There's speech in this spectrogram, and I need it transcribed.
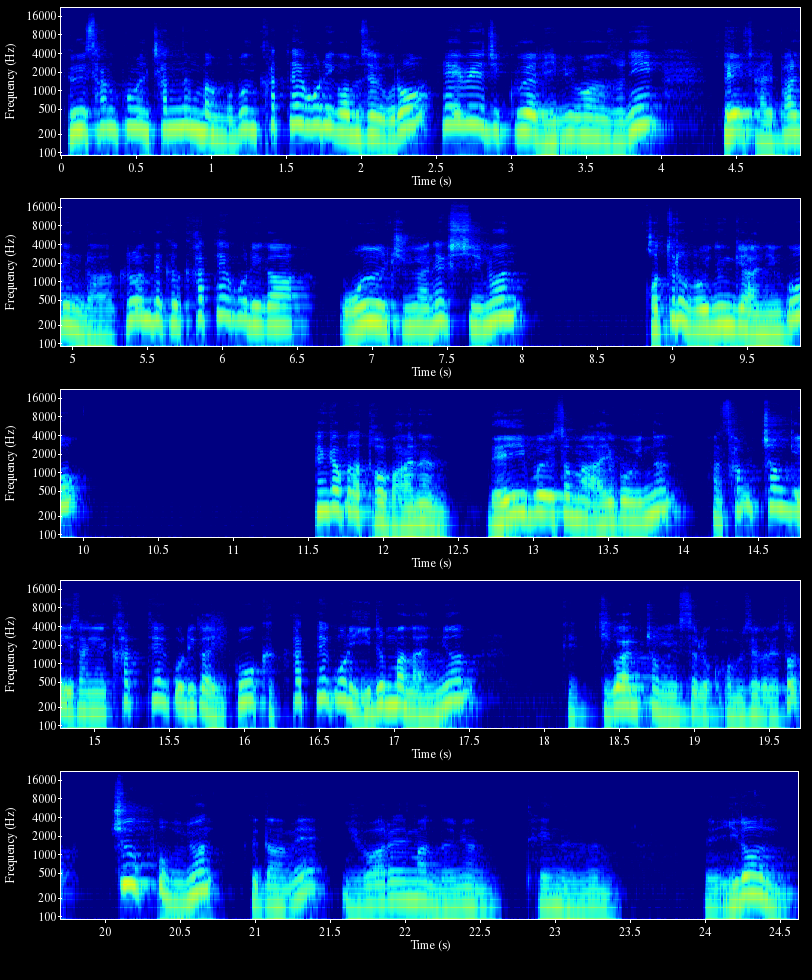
그 상품을 찾는 방법은 카테고리 검색으로 해외 직구의 리뷰만 순위 제일 잘 팔린다. 그런데 그 카테고리가 오늘 중요한 핵심은 겉으로 보이는 게 아니고 생각보다 더 많은 네이버에서만 알고 있는 한 3,000개 이상의 카테고리가 있고 그 카테고리 이름만 알면 그 기관총 엑셀로 검색을 해서 쭉 뽑으면 그 다음에 URL만 넣으면 되는 네, 이런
